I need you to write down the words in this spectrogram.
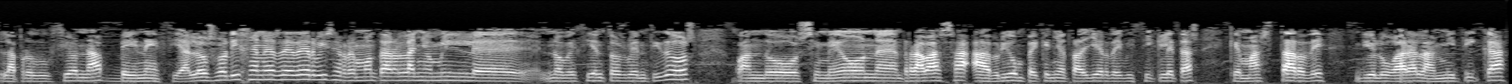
la producción a Venecia. Los orígenes de Derby se remontan al año 1922, cuando Simeón eh, Rabasa abrió un pequeño taller de bicicletas que más tarde dio lugar a la mítica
